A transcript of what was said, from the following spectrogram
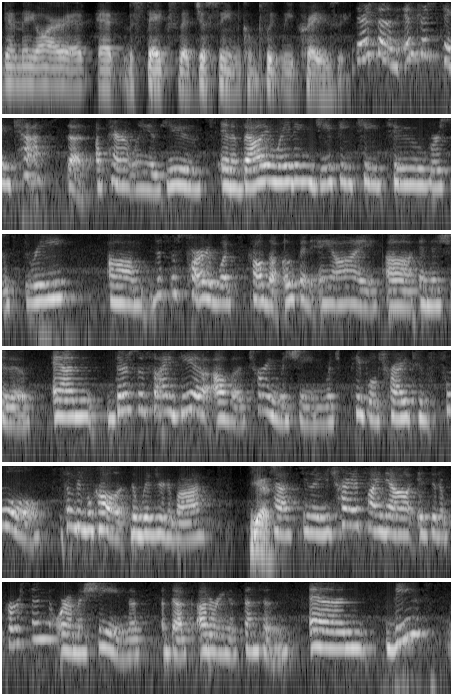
than they are at, at mistakes that just seem completely crazy. There's an interesting test that apparently is used in evaluating GPT 2 versus 3 um, this is part of what's called the Open AI uh, initiative. And there's this idea of a Turing machine, which people try to fool. Some people call it the Wizard of Oz yes. test. You know, you try to find out is it a person or a machine that's that's uttering a sentence. And these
